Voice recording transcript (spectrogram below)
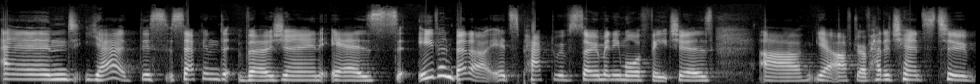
And yeah, this second version is even better. It's packed with so many more features. Uh, yeah, after I've had a chance to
